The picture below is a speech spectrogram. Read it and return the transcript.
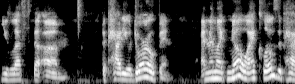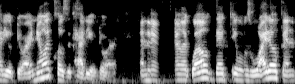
you left the um the patio door open," and I'm like, "No, I closed the patio door. I know I closed the patio door." And they're, they're like, well, that it was wide open.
